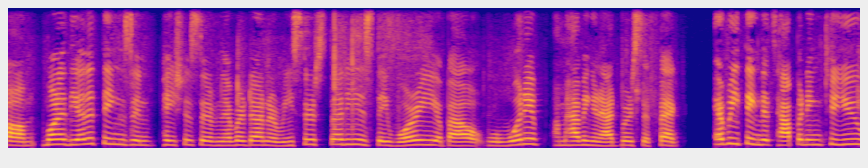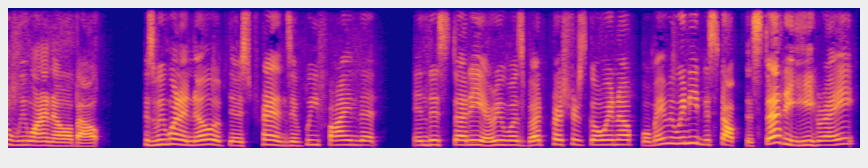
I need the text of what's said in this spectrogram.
Um, one of the other things in patients that have never done a research study is they worry about, well, what if I'm having an adverse effect? Everything that's happening to you, we want to know about because we want to know if there's trends. If we find that in this study everyone's blood pressure is going up, well, maybe we need to stop the study, right?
